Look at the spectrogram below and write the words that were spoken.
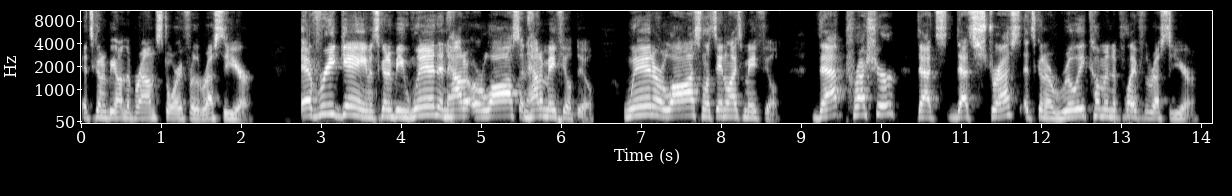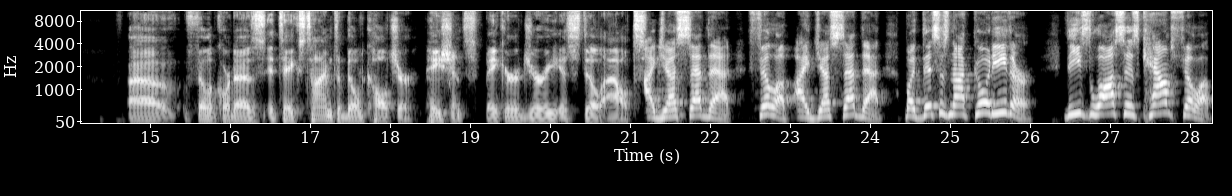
It's going to be on the Brown story for the rest of the year. Every game, it's going to be win and how to or loss and how to Mayfield do. Win or loss, and let's analyze Mayfield. That pressure, that's that stress, it's going to really come into play for the rest of the year. Uh, Philip Cordes, it takes time to build culture, patience. Baker jury is still out. I just said that. Philip, I just said that. But this is not good either. These losses count, Philip.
